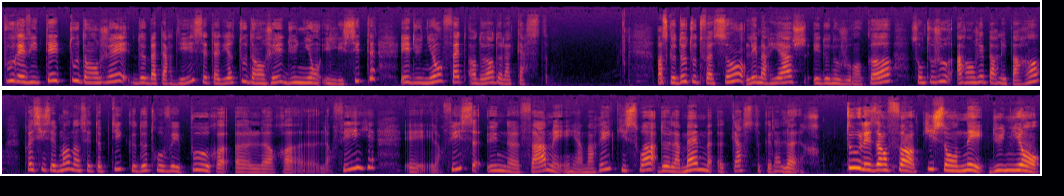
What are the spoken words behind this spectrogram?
pour éviter tout danger de bâtardise, c'est-à-dire tout danger d'union illicite et d'union faite en dehors de la caste. Parce que de toute façon, les mariages, et de nos jours encore, sont toujours arrangés par les parents, précisément dans cette optique de trouver pour euh, euh, leur fille et leur fils une femme et un mari qui soient de la même caste que la leur. Tous les enfants qui sont nés d'union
